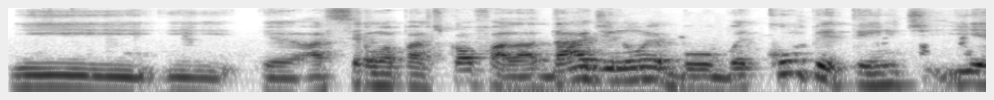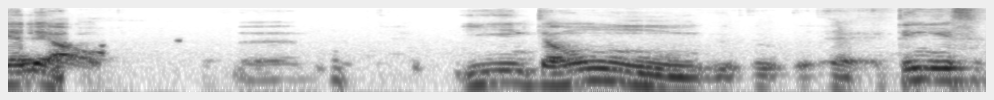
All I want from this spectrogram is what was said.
E, e é, a Selma Pascoal fala: Haddad não é bobo, é competente e é leal. É, e então é, tem esse,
